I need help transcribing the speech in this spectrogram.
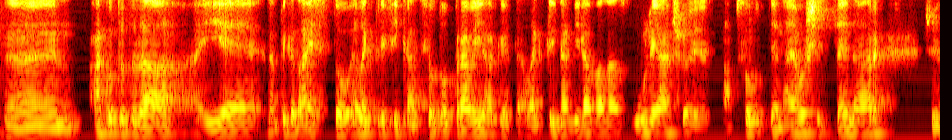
um, ako to teda je napríklad aj s tou elektrifikáciou dopravy, ak je tá elektrina vyrábaná z uhlia, čo je absolútne najhorší scenár, že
